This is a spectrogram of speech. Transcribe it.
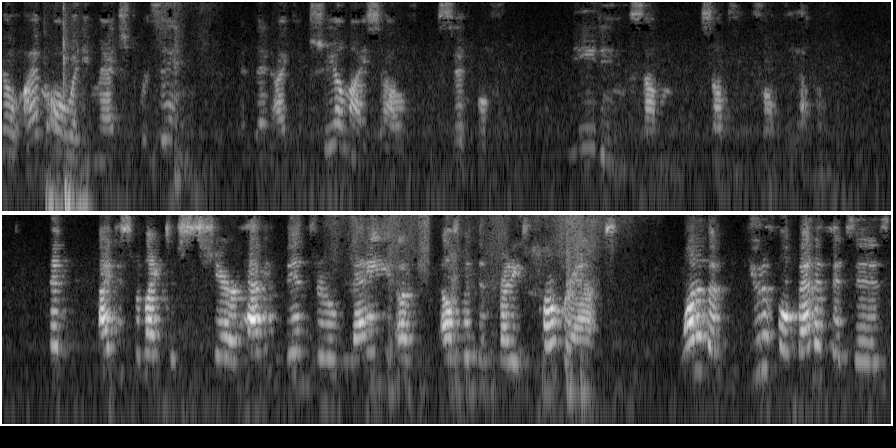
No, I'm already matched within. And then I can share myself instead of needing some something from the other. And I just would like to share, having been through many of Elsbeth and Freddy's programs, one of the beautiful benefits is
